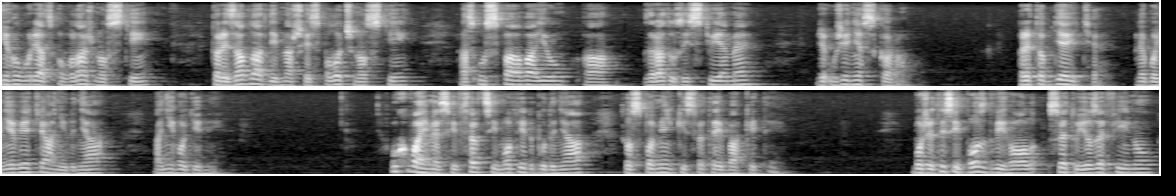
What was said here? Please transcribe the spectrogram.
nehovoriac o vlažnosti, ktoré zavládli v našej spoločnosti, nás uspávajú a zrazu zistujeme, že už je neskoro. Preto bdejte, lebo neviete ani dňa, ani hodiny. Uchvajme si v srdci modlitbu dňa zo spomienky svätej Bakity. Bože, Ty si pozdvihol svetu Jozefínu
